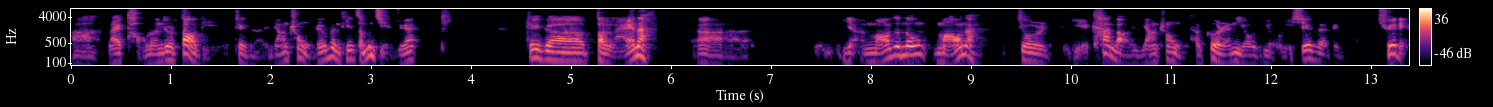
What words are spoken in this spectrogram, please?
啊，来讨论就是到底这个杨成武这个问题怎么解决？这个本来呢，啊，杨毛泽东毛呢，就是也看到杨成武他个人有有一些个这个缺点，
